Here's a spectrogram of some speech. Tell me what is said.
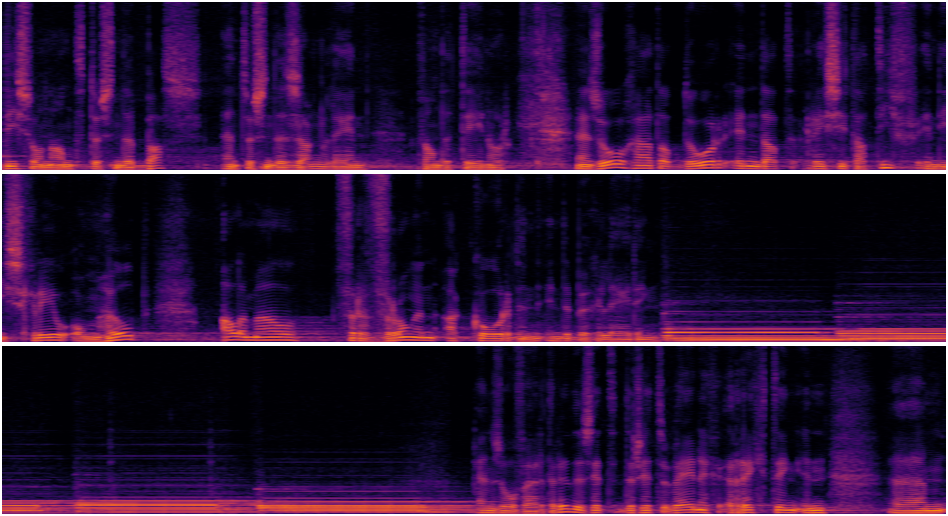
dissonant tussen de bas en tussen de zanglijn van de tenor. En zo gaat dat door in dat recitatief, in die schreeuw om hulp, allemaal verwrongen akkoorden in de begeleiding. Verder. Er zit, er zit weinig richting in. Um,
